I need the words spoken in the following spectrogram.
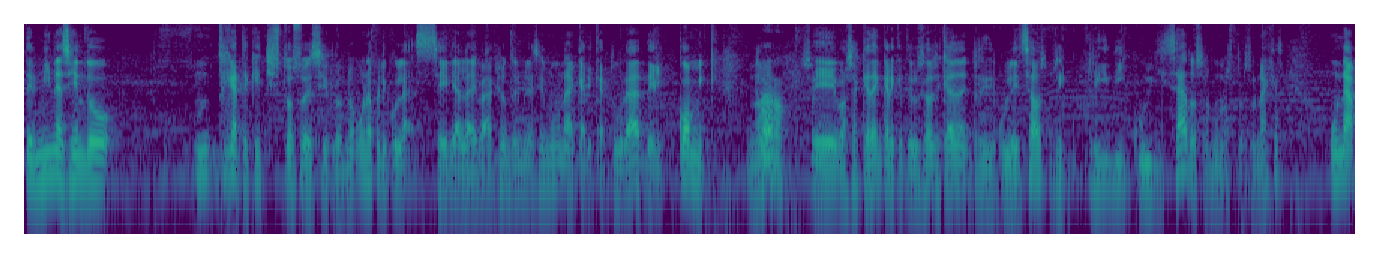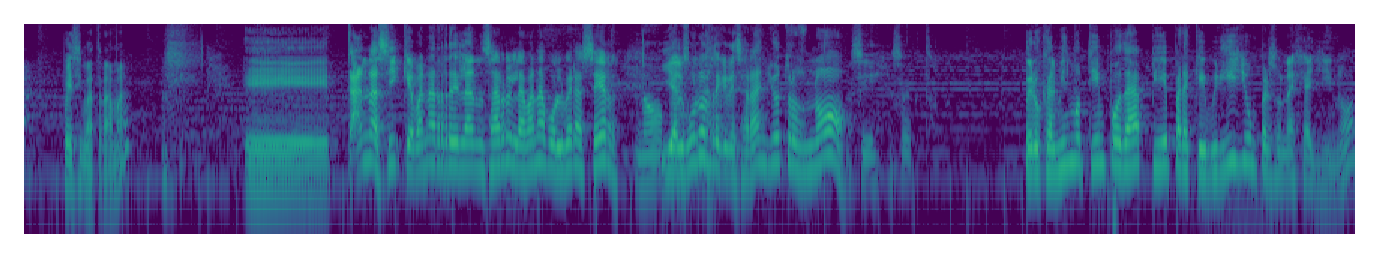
termina siendo... Fíjate qué chistoso decirlo, ¿no? Una película seria, live action, termina siendo una caricatura del cómic, ¿no? Claro, sí. Eh, o sea, quedan caricaturizados y quedan ridiculizados, ri- ridiculizados algunos personajes. Una pésima trama. Eh, tan así que van a relanzarlo y la van a volver a hacer. No, y pues, algunos regresarán y otros no. Sí, exacto. Pero que al mismo tiempo da pie para que brille un personaje allí, ¿no?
